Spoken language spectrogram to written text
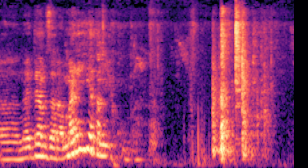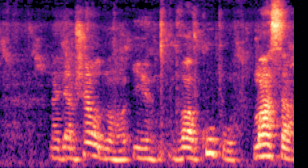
Е, Найдемо зараз. У мене є там їх купа. Найдемо ще одного і два в купу. Маса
